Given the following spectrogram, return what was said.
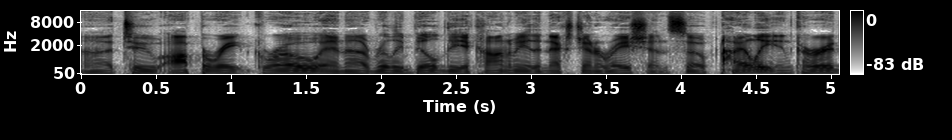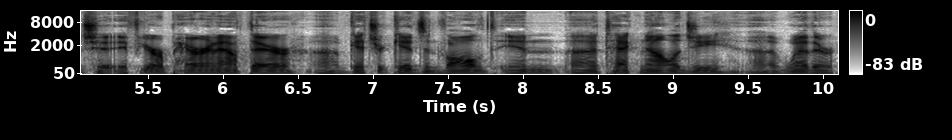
uh, to operate, grow, and uh, really build the economy of the next generation. So, highly encourage if you're a parent out there, get your kids involved in technology, whether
